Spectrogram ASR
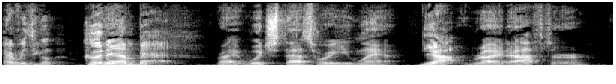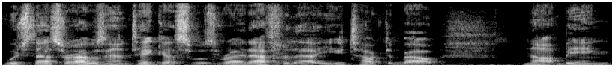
everything, good and bad. Right, which that's where you went. Yeah. right after, which that's where I was going to take us, was right after that. You talked about not being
